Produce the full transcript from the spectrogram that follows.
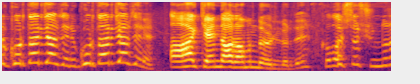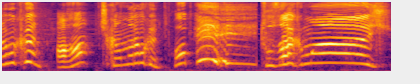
dur kurtaracağım seni kurtaracağım seni. Aha kendi adamını da öldürdü. Arkadaşlar şunlara bakın. Aha çıkanlara bakın. Hop. Tuzakmış.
